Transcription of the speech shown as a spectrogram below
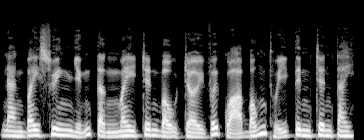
Nàng bay xuyên những tầng mây trên bầu trời với quả bóng thủy tinh trên tay.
